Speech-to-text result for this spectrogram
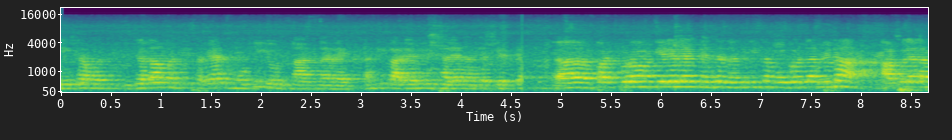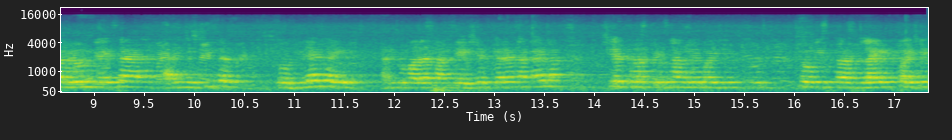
देशामध्ये जगामधली सगळ्यात मोठी योजना असणार आहे. आणि ती कार्यान्वित झाल्यानंतर शेतकरी पाठपुरावा केलेला आहे. त्यांच्या जमिनीचा मोबदला विना आपल्याला मिळून द्यायचा आहे. आणि निश्चितच तो दिला जाईल. आणि तुम्हाला सांगते शेतकऱ्यांना काय लागतं? शेत रस्ते चांगले पाहिजे चोवीस तास लाइट पाहिजे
